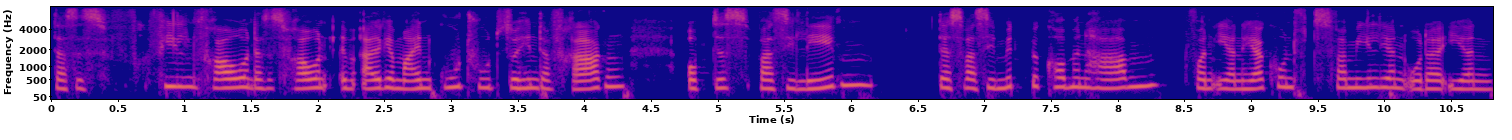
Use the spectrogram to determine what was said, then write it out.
dass es vielen Frauen dass es Frauen im Allgemeinen guttut, zu hinterfragen, ob das, was sie leben, das, was sie mitbekommen haben von ihren Herkunftsfamilien oder ihren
